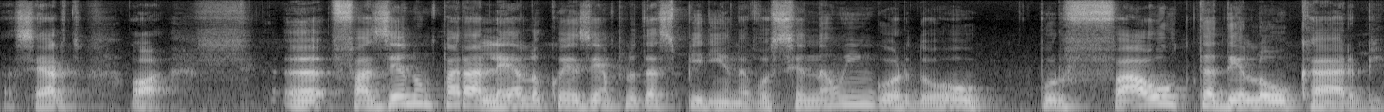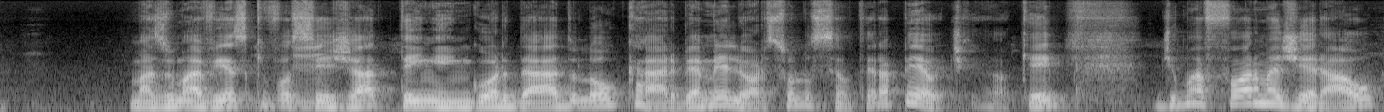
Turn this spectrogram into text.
tá certo? Ó, uh, fazendo um paralelo com o exemplo da aspirina, você não engordou por falta de low carb. Mas uma vez que você uhum. já tenha engordado, low carb é a melhor solução terapêutica, ok? De uma forma geral,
